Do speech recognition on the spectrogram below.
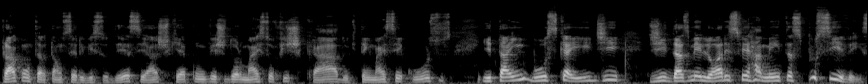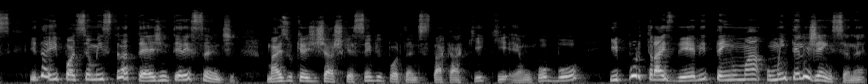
para contratar um serviço desse, acho que é para um investidor mais sofisticado, que tem mais recursos e está em busca aí de, de, das melhores ferramentas possíveis. E daí pode ser uma estratégia interessante. Mas o que a gente acha que é sempre importante destacar aqui, que é um robô e por trás dele tem uma, uma inteligência, né?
